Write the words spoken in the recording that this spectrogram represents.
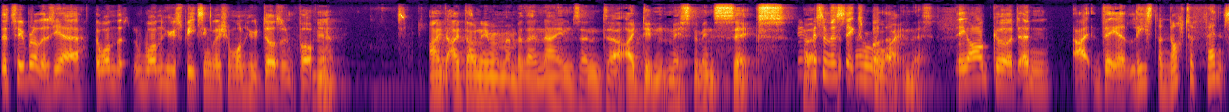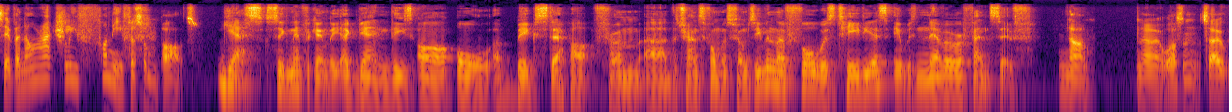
the two brothers, yeah, the one that one who speaks English and one who doesn't. But yeah. I, I don't even remember their names, and uh, I didn't miss them in six. Didn't miss them in six, but- right in this. They are good, and I, they at least are not offensive and are actually funny for some parts. Yes, significantly. Again, these are all a big step up from uh, the Transformers films. Even though four was tedious, it was never offensive. No, no, it wasn't. So,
